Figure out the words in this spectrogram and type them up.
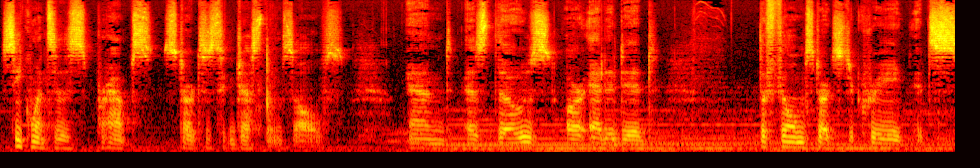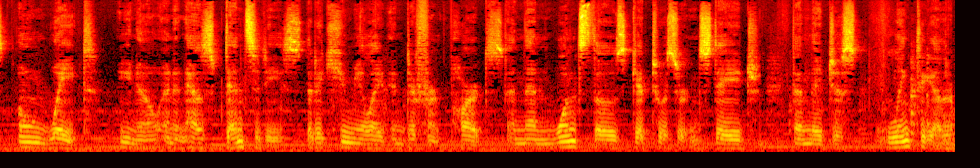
sequences perhaps start to suggest themselves. And as those are edited, the film starts to create its own weight you know, and it has densities that accumulate in different parts. And then once those get to a certain stage, then they just link together.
